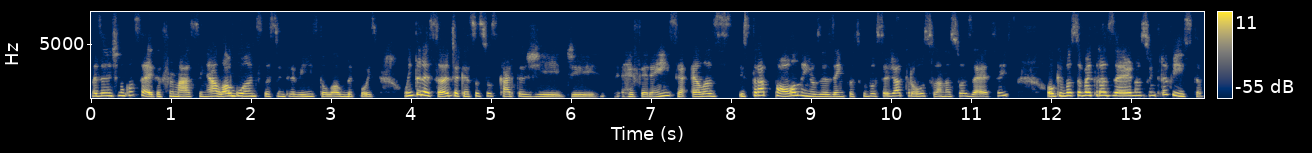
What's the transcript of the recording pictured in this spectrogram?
mas a gente não consegue afirmar assim, ah, logo antes da sua entrevista ou logo depois. O interessante é que essas suas cartas de, de referência, elas extrapolem os exemplos que você já trouxe lá nas suas essays, ou que você vai trazer na sua entrevista.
